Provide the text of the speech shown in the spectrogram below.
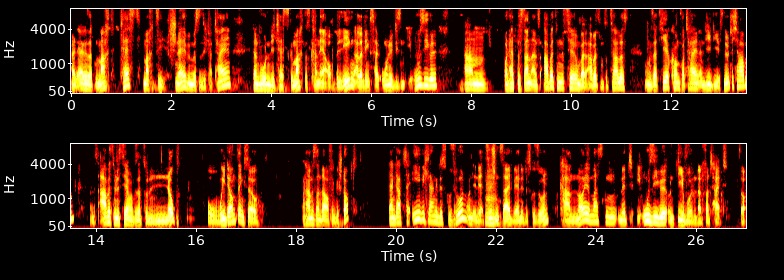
Hat er gesagt, macht Tests, macht sie schnell, wir müssen sie verteilen. Dann wurden die Tests gemacht, das kann er auch belegen, allerdings halt ohne diesen EU-Siegel. Ähm, und hat das dann ans Arbeitsministerium, weil Arbeits- und Soziales, und gesagt, hier, komm, verteilen an die, die es nötig haben. Und das Arbeitsministerium hat gesagt so, nope, we don't think so. Und haben es dann daraufhin gestoppt. Dann gab es da ewig lange Diskussionen und in der Hm. Zwischenzeit, während der Diskussion, kamen neue Masken mit EU-Siegel und die wurden dann verteilt. So.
